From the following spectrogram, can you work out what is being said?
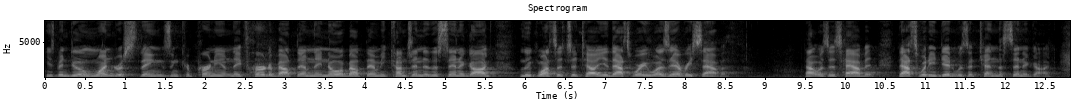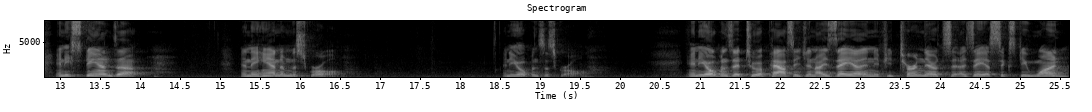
He's been doing wondrous things in Capernaum. They've heard about them, they know about them. He comes into the synagogue. Luke wants us to tell you that's where he was every Sabbath. That was his habit. That's what he did was attend the synagogue. And he stands up and they hand him the scroll. And he opens the scroll. And he opens it to a passage in Isaiah, and if you turn there, it's Isaiah 61.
